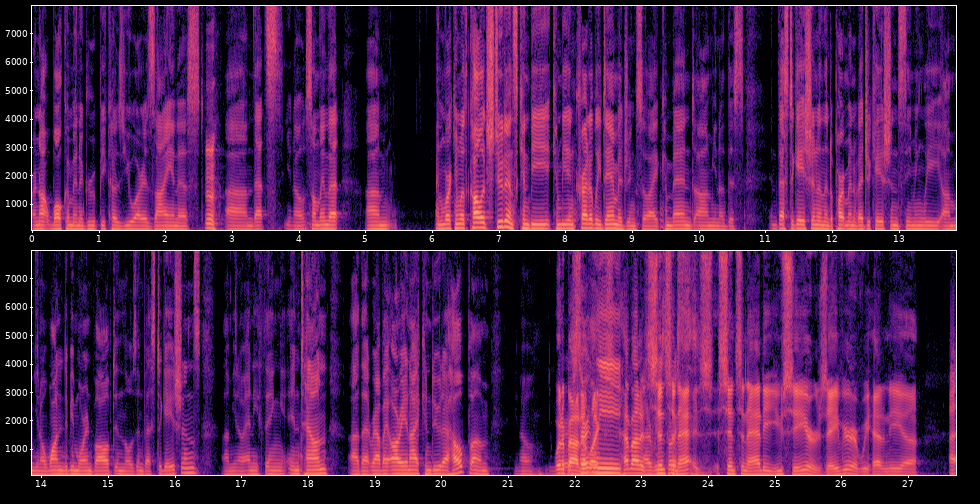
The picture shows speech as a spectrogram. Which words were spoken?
are not welcome in a group because you are a Zionist that's you know something that um, and working with college students can be can be incredibly damaging. So I commend um, you know this investigation and the Department of Education seemingly um, you know wanting to be more involved in those investigations. Um, you know anything in town uh, that Rabbi Ari and I can do to help. Um, you know, what about it? Like, how about it? Cincinnati, Cincinnati, UC, or Xavier? Have we had any? Uh... Uh,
